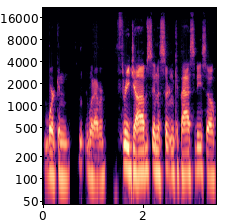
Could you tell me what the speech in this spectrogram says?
working whatever, three jobs in a certain capacity. So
